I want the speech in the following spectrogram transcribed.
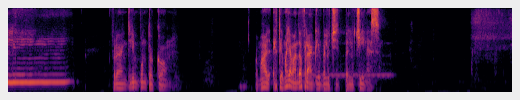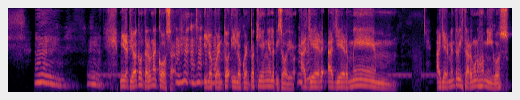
Franklin. Franklin.com. Vamos a, estamos llamando a Franklin Peluchi- Peluchines. Mm, mm. Mira, te iba a contar una cosa y lo cuento y lo cuento aquí en el episodio. Ayer, ayer me, ayer me entrevistaron unos amigos.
